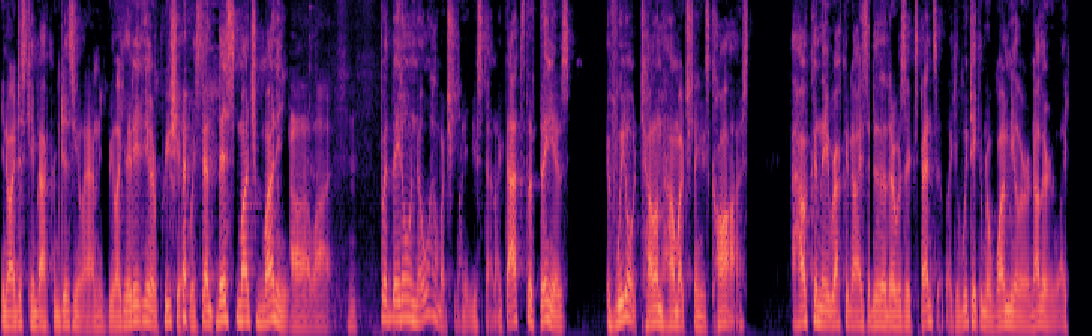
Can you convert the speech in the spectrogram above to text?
you know, I just came back from Disneyland. You'd be like, they didn't even appreciate it. We spent this much money. Uh, a lot. but they don't know how much money you spent. Like that's the thing is if we don't tell them how much things cost, how can they recognize that, that it was expensive? Like if we take them to one meal or another, like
